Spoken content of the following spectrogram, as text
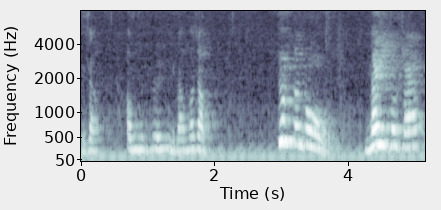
thì sao? Ông người ta nói rằng trước tôi mù nay tôi sáng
